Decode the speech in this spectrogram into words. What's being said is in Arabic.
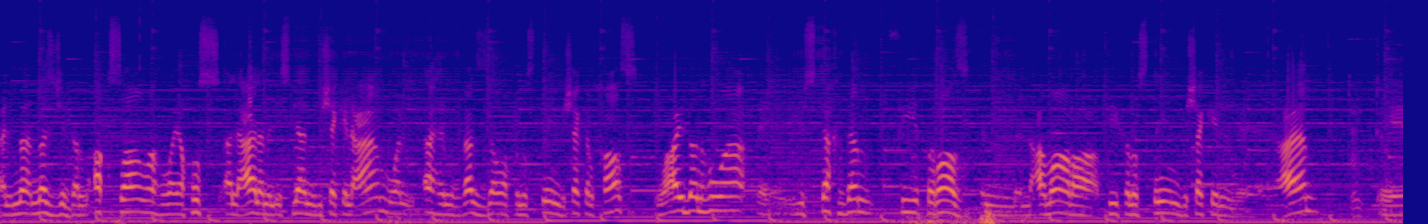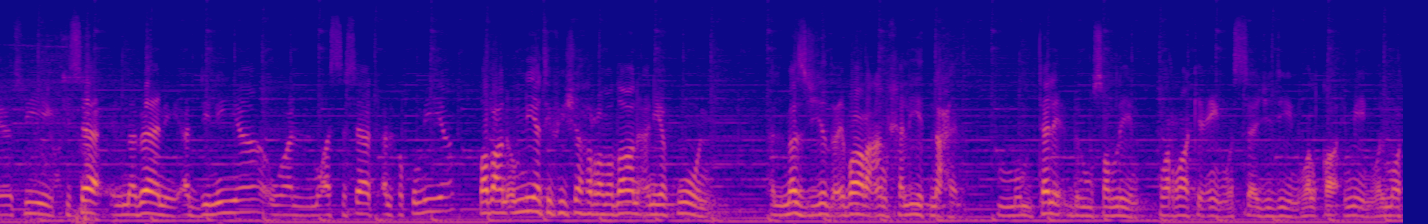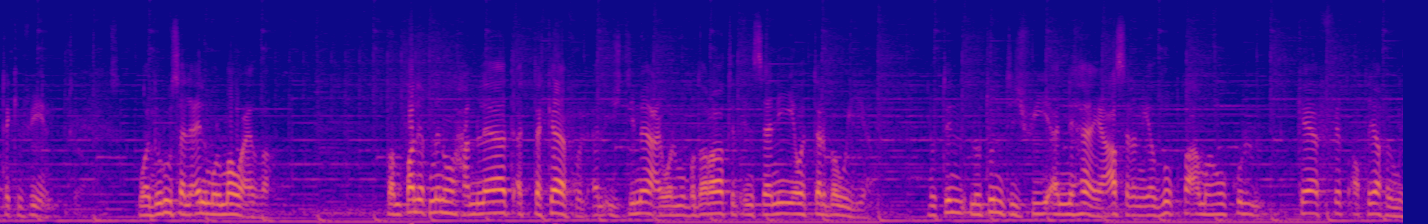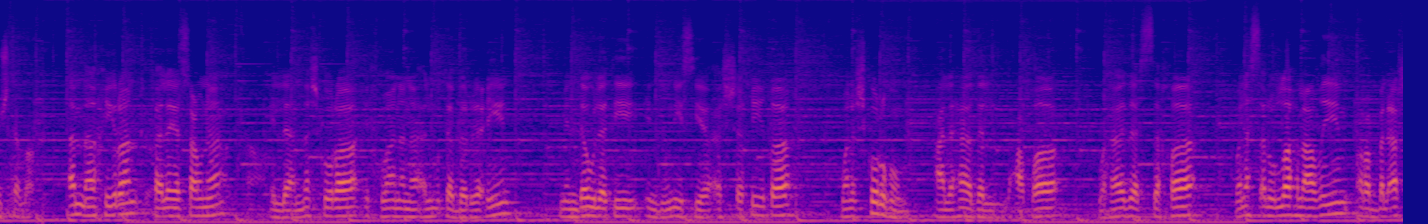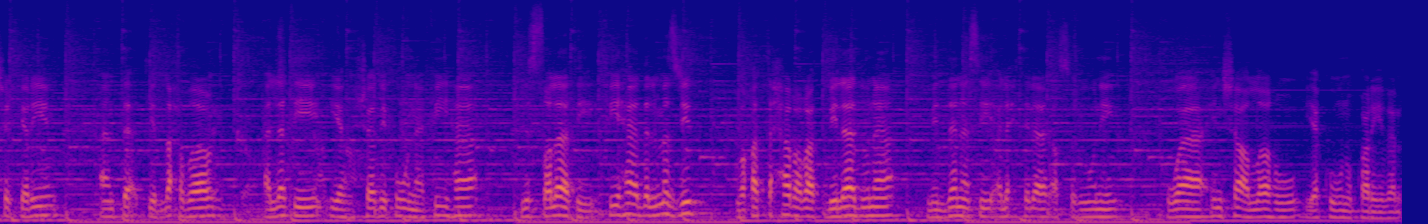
المسجد الأقصى وهو يخص العالم الإسلامي بشكل عام والأهل غزة وفلسطين بشكل خاص. وأيضا هو يستخدم في طراز العمارة في فلسطين بشكل عام. في كساء المباني الدينية والمؤسسات الحكومية. طبعا أمنيتي في شهر رمضان أن يكون المسجد عبارة عن خلية نحل ممتلئ بالمصلين والراكعين والساجدين والقائمين والمعتكفين ودروس العلم والموعظة تنطلق منه حملات التكافل الاجتماعي والمبادرات الإنسانية والتربوية. لتنتج في النهاية عسلا يذوق طعمه كل كافة أطياف المجتمع. أما أخيرا فلا يسعنا إلا أن نشكر إخواننا المتبرعين من دولة إندونيسيا الشقيقة ونشكرهم على هذا العطاء وهذا السخاء ونسأل الله العظيم رب العرش الكريم أن تأتي اللحظة التي يشرفون فيها للصلاة في هذا المسجد وقد تحررت بلادنا من دنس الاحتلال الصهيوني وإن شاء الله يكون قريبا.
